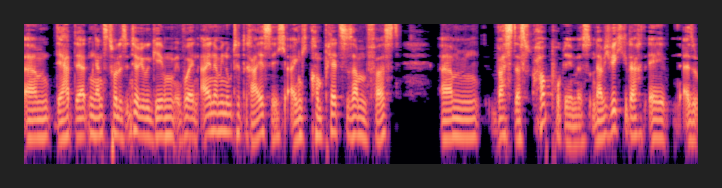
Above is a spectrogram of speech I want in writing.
ähm, der hat, der hat ein ganz tolles Interview gegeben, wo er in einer Minute dreißig eigentlich komplett zusammenfasst, ähm, was das Hauptproblem ist. Und da habe ich wirklich gedacht, ey, also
